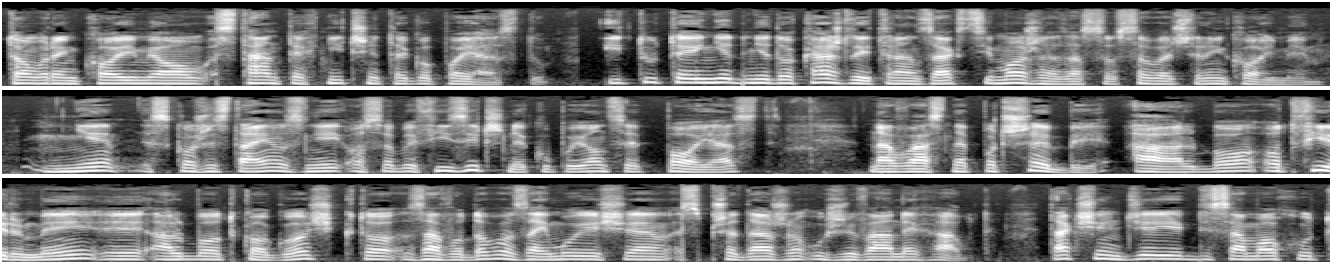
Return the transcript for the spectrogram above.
tą rękojmią stan techniczny tego pojazdu. I tutaj nie, nie, do każdej transakcji można zastosować rękojmię. Nie skorzystają z niej osoby fizyczne kupujące pojazd na własne potrzeby, albo od firmy, y, albo od kogoś, kto zawodowo zajmuje się sprzedażą używanych aut. Tak się dzieje, gdy samochód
